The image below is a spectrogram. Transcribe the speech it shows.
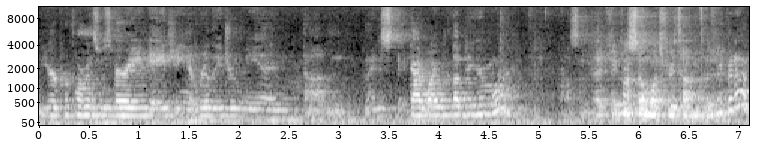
your performance was very engaging. It really drew me in. Um, I just I would love to hear more. Awesome. Hey, thank you so much for your time today. Keep it up.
